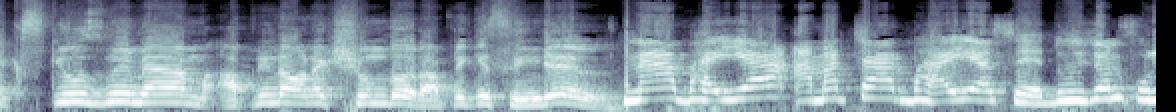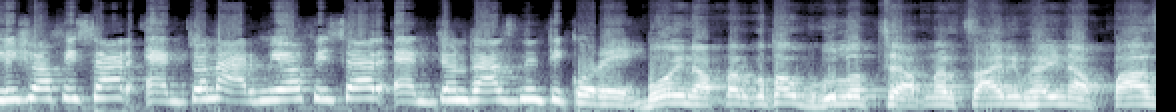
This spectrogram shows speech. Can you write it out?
এক্সকিউজ মি ম্যাম আপনি না অনেক সুন্দর আপনি কি সিঙ্গেল না ভাইয়া আমার চার ভাই আছে। দুইজন পুলিশ অফিসার একজন আর্মি অফিসার একজন রাজনীতি করে। বইন আপনার কোথাও ভুল হচ্ছে আপনার চার ভাই না পাঁচ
